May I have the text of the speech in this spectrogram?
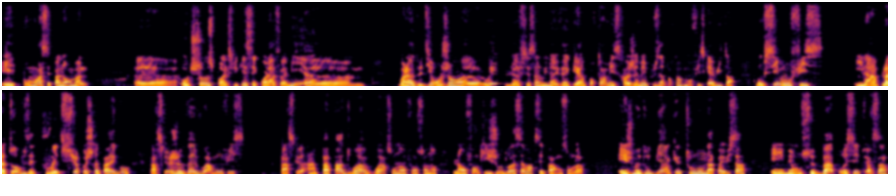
Et pour moi, c'est pas normal. Euh, autre chose pour expliquer c'est quoi la famille, euh, voilà, de dire aux gens, euh, oui, le FC Saint-Louis-Neuweg est important, mais il sera jamais plus important que mon fils qui a 8 ans. Donc si mon fils, il a un plateau, vous pouvez être sûr que je serai pas avec vous, parce que je vais voir mon fils. Parce qu'un papa doit voir son enfant, son l'enfant qui joue doit savoir que ses parents sont là. Et je me doute bien que tout le monde n'a pas eu ça. Et, mais on se bat pour essayer de faire ça.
